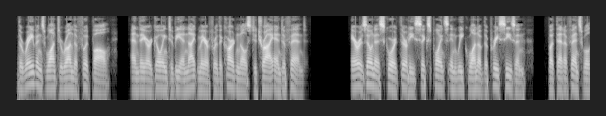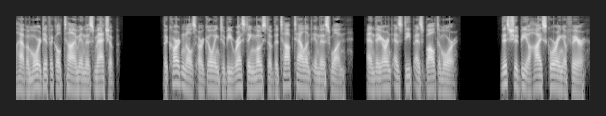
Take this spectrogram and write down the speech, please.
The Ravens want to run the football, and they are going to be a nightmare for the Cardinals to try and defend. Arizona scored 36 points in week 1 of the preseason, but that offense will have a more difficult time in this matchup. The Cardinals are going to be resting most of the top talent in this one, and they aren't as deep as Baltimore. This should be a high scoring affair,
